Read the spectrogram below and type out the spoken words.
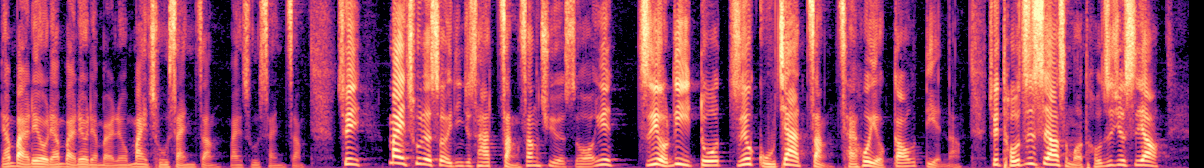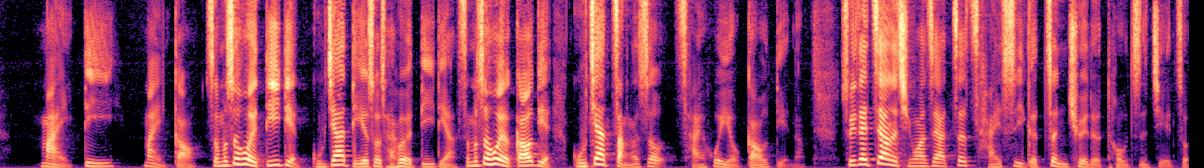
两百六，两百六，两百六，卖出三张，卖出三张。所以卖出的时候，一定就是它涨上去的时候，因为只有利多，只有股价涨才会有高点呐、啊。所以投资是要什么？投资就是要买低卖高。什么时候会有低点？股价跌的时候才会有低点啊。什么时候会有高点？股价涨的时候才会有高点呢、所以在这样的情况之下，这才是一个正确的投资节奏。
